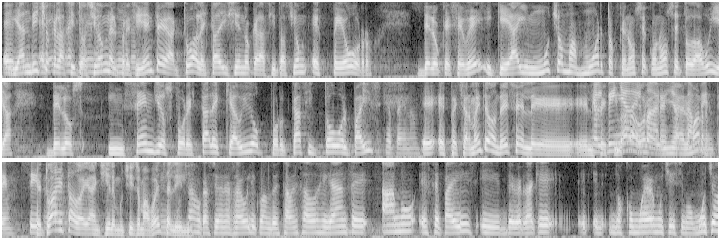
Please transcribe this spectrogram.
el- y han dicho que la situación, el presidente actual está diciendo que la situación es peor de lo que se ve y que hay muchos más muertos que no se conoce todavía de los incendios forestales que ha habido por casi todo el país, Qué pena. eh, especialmente donde es el, eh, el El festival Viña del ahora Mar, de Viña del Mar. exactamente. Sí, que tú has estado allá en Chile muchísimas veces, En Lili. muchas ocasiones, Raúl, y cuando estaba en Sado Gigante, amo ese país y de verdad que eh, nos conmueve muchísimo. Muchos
